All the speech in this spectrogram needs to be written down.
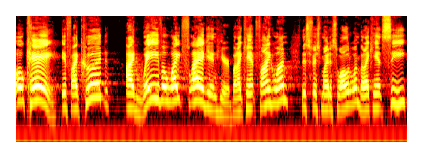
okay, if I could, I'd wave a white flag in here, but I can't find one. This fish might have swallowed one, but I can't see.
